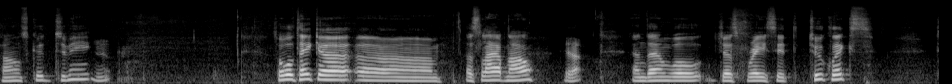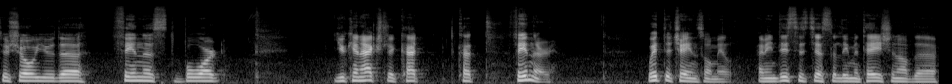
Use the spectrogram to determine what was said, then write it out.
Sounds good to me. Yeah. So we'll take a, um a slab now Yeah. and then we'll just raise it two clicks to show you the thinnest board. You can actually cut cut thinner with the chainsaw mill. I mean, this is just a limitation of the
